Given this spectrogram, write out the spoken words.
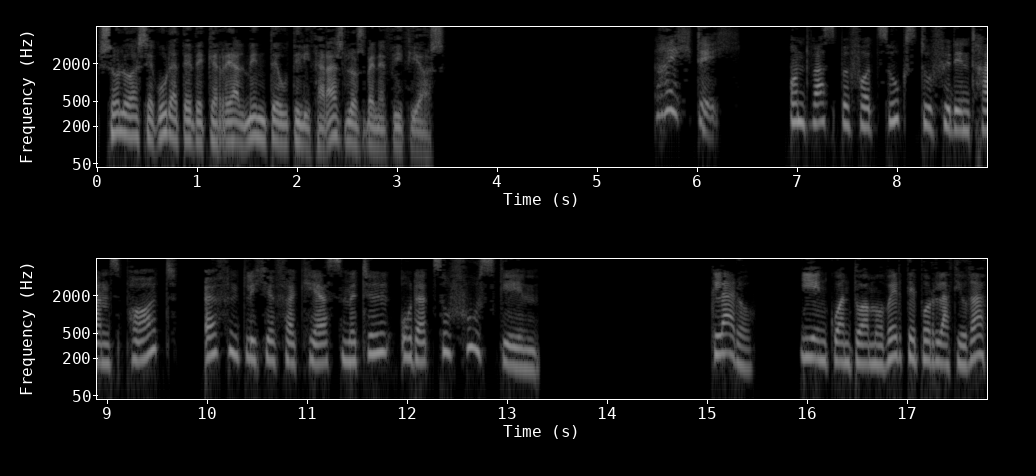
Solo asegúrate de que realmente utilizarás los beneficios. Richtig. Und was bevorzugst du für den Transport, öffentliche Verkehrsmittel oder zu Fuß gehen? Claro. Y en cuanto a moverte por la ciudad,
